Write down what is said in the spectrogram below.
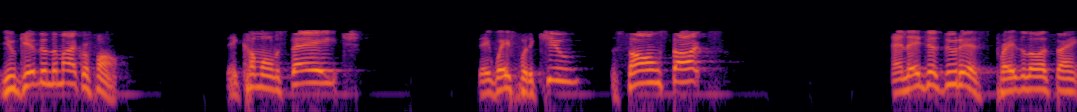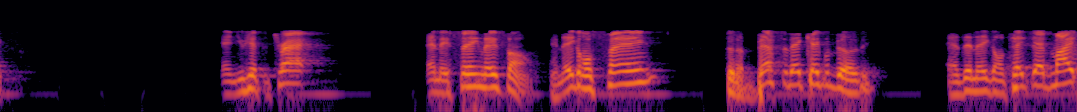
you give them the microphone. They come on the stage. They wait for the cue. The song starts. And they just do this. Praise the Lord, saints. And you hit the track. And they sing their song. And they going to sing to the best of their capability. And then they going to take that mic.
